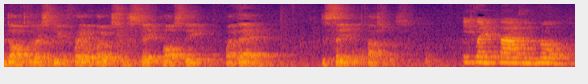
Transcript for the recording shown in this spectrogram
and after the rescue, frail boats could escape past the, by then, disabled batteries. It went badly wrong.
